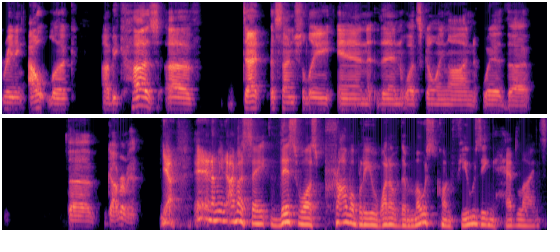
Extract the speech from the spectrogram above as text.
rating outlook uh, because of debt essentially, and then what's going on with uh, the government. Yeah, and I mean, I must say, this was probably one of the most confusing headlines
